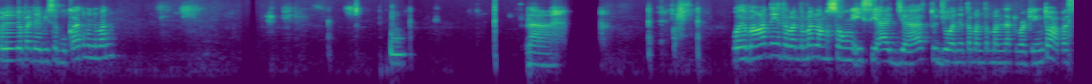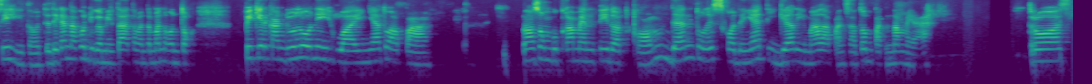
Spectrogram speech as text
Udah pada bisa buka, teman-teman? Nah, boleh banget nih teman-teman langsung isi aja tujuannya teman-teman networking itu apa sih gitu. Jadi kan aku juga minta teman-teman untuk pikirkan dulu nih why-nya tuh apa. Langsung buka menti.com dan tulis kodenya 358146 ya. Terus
